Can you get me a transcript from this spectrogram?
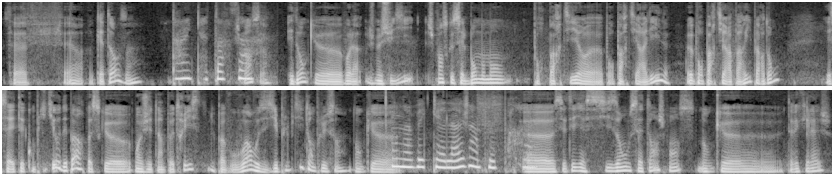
Ça va faire 14, hein, T'as 14 je ans. pense. Et donc, euh, voilà, je me suis dit, je pense que c'est le bon moment pour partir, euh, pour partir à Lille, euh, pour partir à Paris, pardon. Et ça a été compliqué au départ parce que moi j'étais un peu triste de pas vous voir. Vous étiez plus petite en plus, hein. Donc euh, On avait quel âge à peu près? euh, c'était il y a 6 ans ou 7 ans, je pense. Donc euh, t'avais quel âge?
